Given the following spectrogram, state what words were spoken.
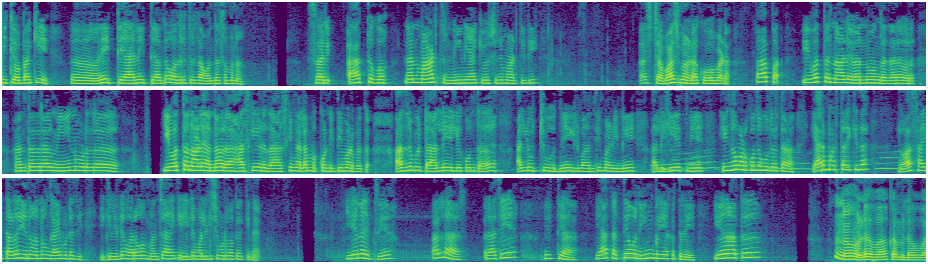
ಈ ಕೆಬ್ಬಾಕಿ ನಿತ್ಯ ನಿತ್ಯ ಅಂತ ಒದರ್ತಿರ್ತಾವ ಒಂದ ಸಮನ. ಸರಿ, ಆತು ತಗೋ. ನಾನು ಮಾಡ್ತೀನಿ. ನೀನು ಯಾಕೆ ಯೋಚನೆ ಮಾಡ್ತಿದ್ದಿ ಅಷ್ಟು ಅವಾಜ್ ಮಾಡೋಕೆ ಹೋಗಬೇಡ. ಪಾಪ, ಇವತ್ತು ನಾಳೆ ಅನ್ನುವಂಗೆ ಅದಾರ ಅವ್ರು. ಅಂತದ್ರಾಗ ನೀನು ನೋಡಿದ್ರೆ ಇವತ್ತು ನಾಳೆ ಅನ್ನೋರ ಹಾಸಿಗೆ ಹಿಡಿದ ಹಾಸಿಗೆ ಮೇಲೆ ಮಕ್ಕೊಂಡು ನಿದ್ದೆ ಮಾಡ್ಬೇಕು. ಅದನ್ನ ಬಿಟ್ಟು ಅಲ್ಲೇ ಇಲ್ಲಿ ಕುಂತ ಅಲ್ಲಿ ಹುಚ್ಚು ಹೋದ್ನಿ, ಇಲ್ಲಿ ವಾಂತಿ ಮಾಡಿನಿ, ಅಲ್ಲಿ ಹೇತ್ನಿ, ಹಿಂಗ ಮಾಡ್ಕೊತ ಕುದಿರ್ತಾಳ. ಯಾರು ಮಾಡ್ತಾರೆ ಕಿದ ಯಾವ ಸಾಯ್ತಾಳೋ ಏನೋ ಅನ್ನೋ ಗಾಯಬಿಡದಿ ಈಗ ಇಲ್ಲಿ ಹೊರಗೆ ಮಂಚ ಹಾಕಿ ಇಲ್ಲಿ ಮಲಗಿಸಿ ಬಿಡ್ಬೇಕಾಕಿನ ಏನಾಯ್ತು ಅಲ್ಲ, ರಾಜೇ, ನಿತ್ಯ ಯಾಕತ್ತೆ ಅತ್ತೆವನ್ ಹಿಂಗೆ ಬೈಯಾಕತ್ರಿ? ಏನಾಯ್ತು ನೋಡವ್ವ ಕಮಲವ್ವ,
